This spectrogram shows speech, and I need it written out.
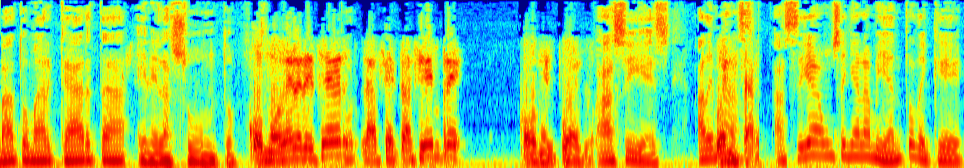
va a tomar carta en el asunto. Como debe de ser, la Z siempre con el pueblo. Así es. Además, hacía un señalamiento de que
